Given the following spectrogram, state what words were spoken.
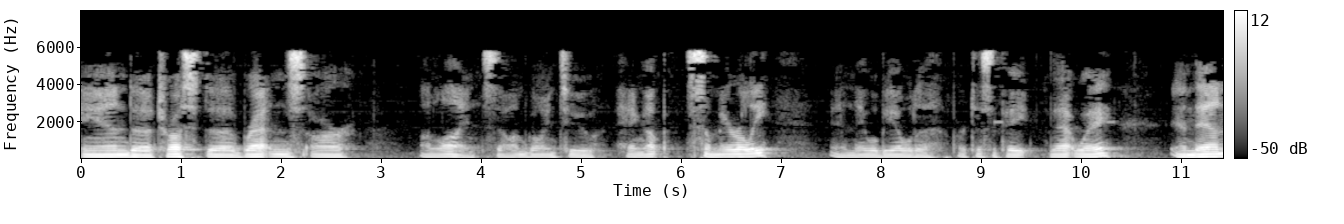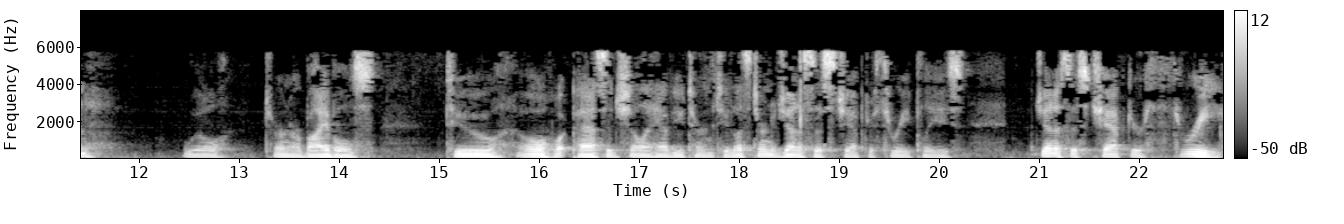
and uh, trust uh, Brattons are online. So I'm going to hang up summarily and they will be able to participate that way. And then we'll turn our Bibles to, oh, what passage shall I have you turn to? Let's turn to Genesis chapter 3, please. Genesis chapter 3.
